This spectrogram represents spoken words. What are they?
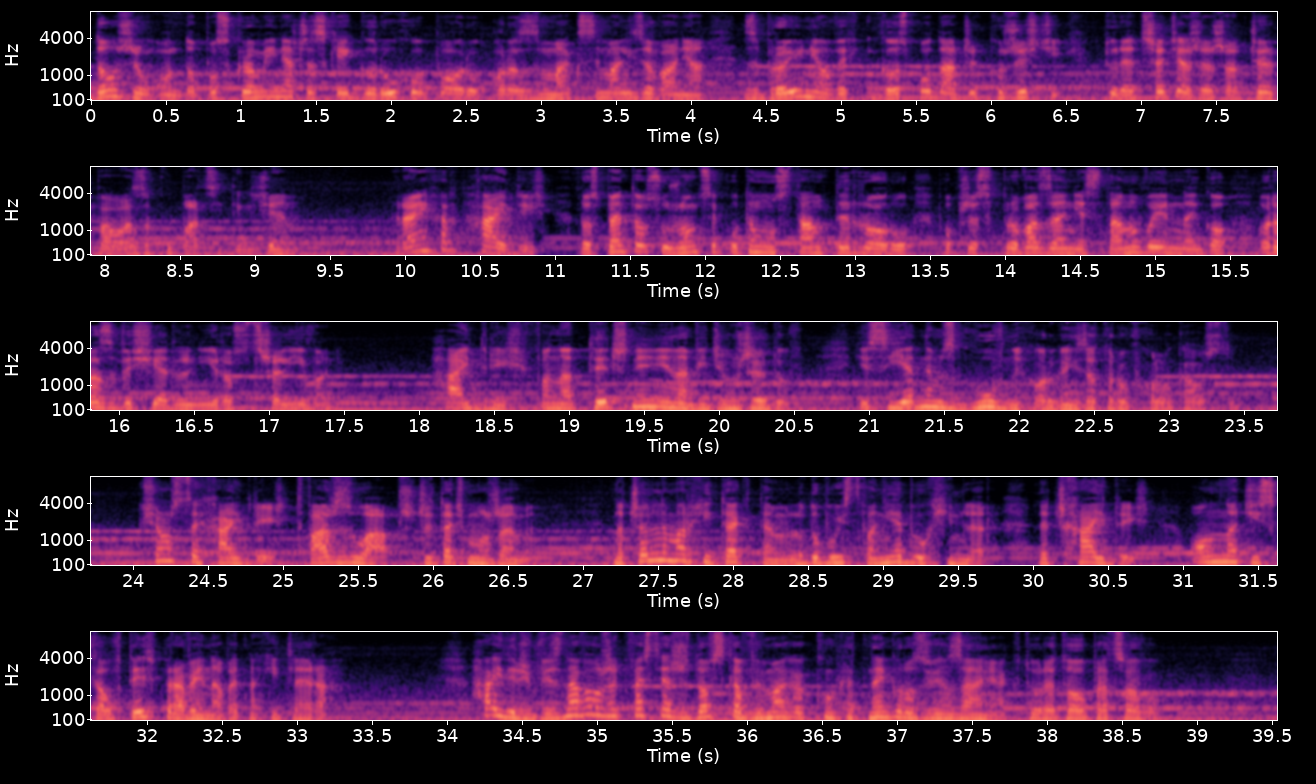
Dążył on do poskromienia czeskiego ruchu oporu oraz zmaksymalizowania zbrojeniowych i gospodarczych korzyści, które III Rzesza czerpała z okupacji tych ziem. Reinhard Heydrich rozpętał służący ku temu stan terroru poprzez wprowadzenie stanu wojennego oraz wysiedleń i rozstrzeliwań. Heydrich fanatycznie nienawidził Żydów. Jest jednym z głównych organizatorów Holokaustu. W książce Heydrich Twarz zła przeczytać możemy – Naczelnym architektem ludobójstwa nie był Himmler, lecz Heydrich. On naciskał w tej sprawie nawet na Hitlera. Heydrich wyznawał, że kwestia żydowska wymaga konkretnego rozwiązania, które to opracował.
